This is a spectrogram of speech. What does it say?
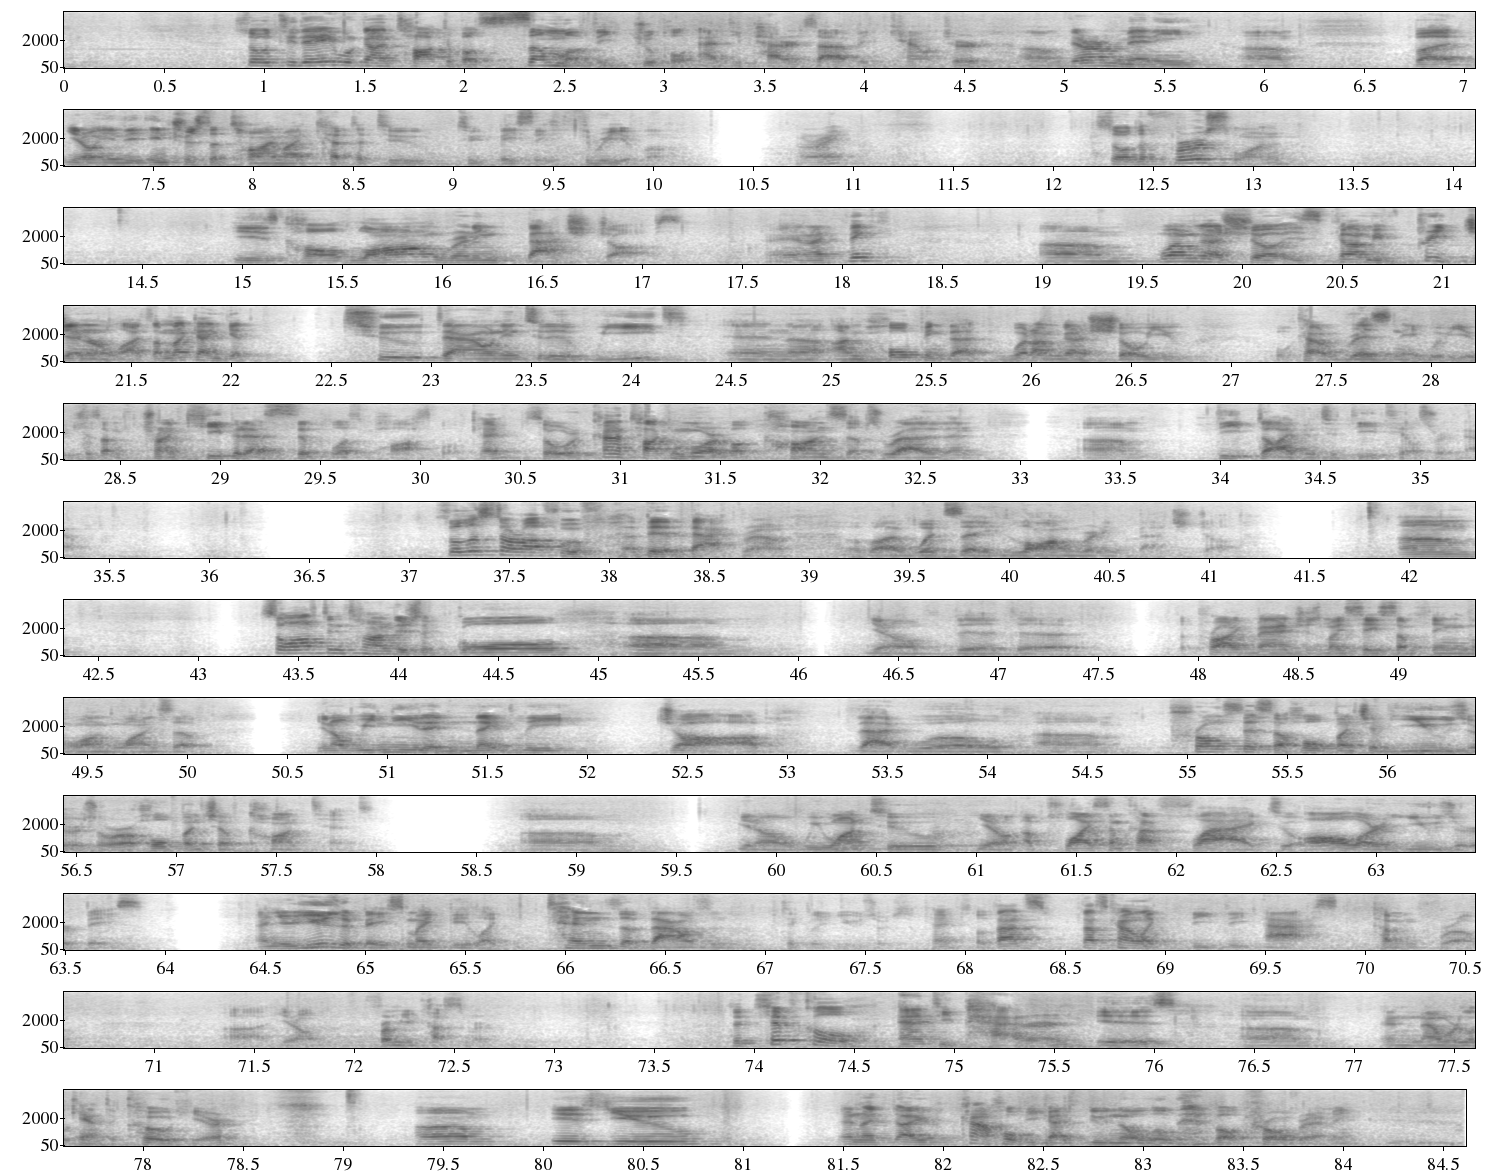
so today we're going to talk about some of the Drupal anti-patterns that I've encountered. Um, there are many, um, but you know, in the interest of time, I kept it to to basically three of them. All right. So the first one is called long-running batch jobs, okay? and I think um, what I'm going to show is going to be pretty generalized. I'm not going to get too down into the weeds, and uh, I'm hoping that what I'm going to show you will kind of resonate with you because I'm trying to keep it as simple as possible, okay? So we're kind of talking more about concepts rather than um, deep dive into details right now. So let's start off with a bit of background about what's a long-running batch job. Um, so oftentimes there's a goal, um, you know, the, the, the product managers might say something along the lines of, you know, we need a nightly job that will um, process a whole bunch of users or a whole bunch of content. Um, you know, we want to you know, apply some kind of flag to all our user base. And your user base might be like tens of thousands of particular users. Okay, so that's that's kind of like the, the ask coming from uh, you know from your customer. The typical anti-pattern is, um, and now we're looking at the code here, um, is you, and I, I kind of hope you guys do know a little bit about programming,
